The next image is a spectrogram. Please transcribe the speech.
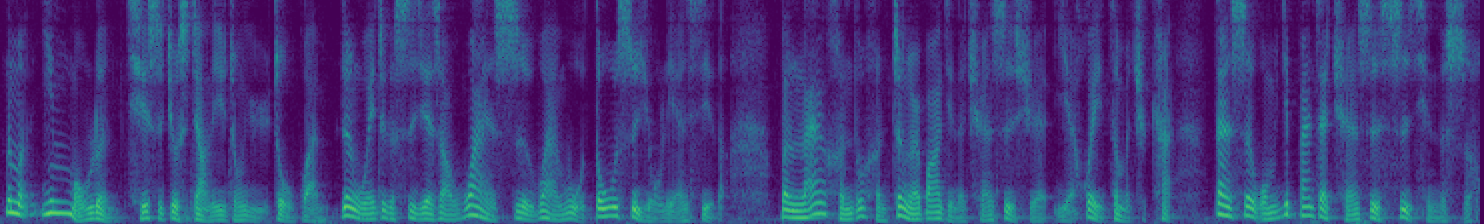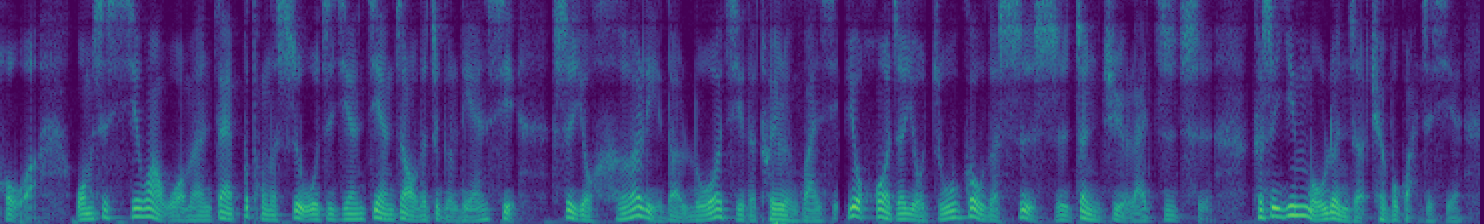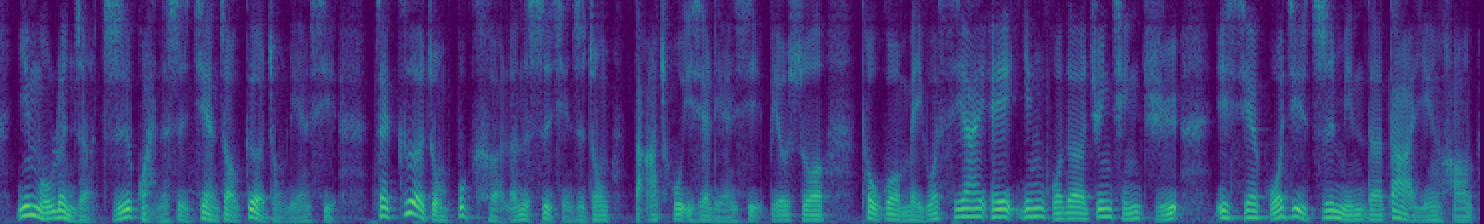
那么阴谋论其实就是这样的一种宇宙观，认为这个世界上万事万物都是有联系的。本来很多很正儿八经的诠释学也会这么去看。但是我们一般在诠释事情的时候啊，我们是希望我们在不同的事物之间建造的这个联系是有合理的逻辑的推论关系，又或者有足够的事实证据来支持。可是阴谋论者却不管这些，阴谋论者只管的是建造各种联系，在各种不可能的事情之中打出一些联系，比如说透过美国 CIA、英国的军情局、一些国际知名的大银行，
